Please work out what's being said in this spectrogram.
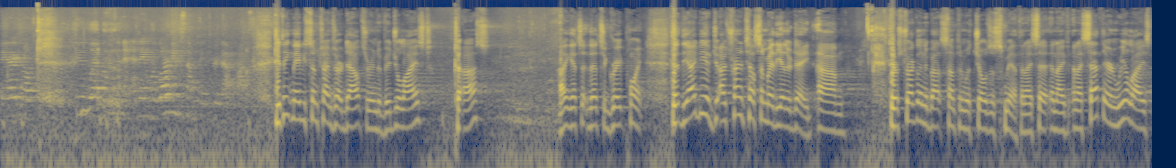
very real thing to whoever was in it, and they were learning something through that process. Do you think maybe sometimes our doubts are individualized to us? I think that's a, that's a great point. The, the idea of, I was trying to tell somebody the other day, um, they were struggling about something with Joseph Smith, and I said, and I and I sat there and realized,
